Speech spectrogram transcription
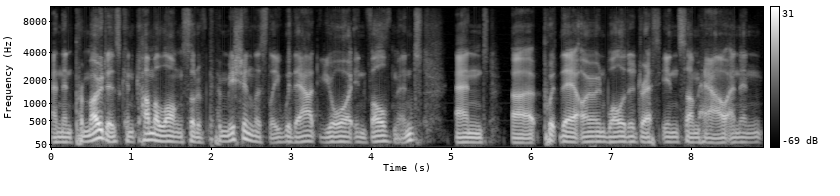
And then promoters can come along sort of permissionlessly without your involvement and uh, put their own wallet address in somehow and then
